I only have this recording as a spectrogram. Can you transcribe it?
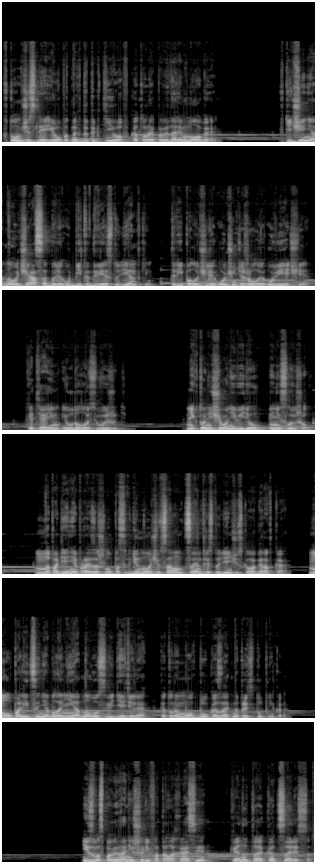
в том числе и опытных детективов, которые повидали многое. В течение одного часа были убиты две студентки, три получили очень тяжелые увечья, хотя им и удалось выжить. Никто ничего не видел и не слышал. Нападение произошло посреди ночи в самом центре студенческого городка. Но у полиции не было ни одного свидетеля, который мог бы указать на преступника. Из воспоминаний шерифа Талахаси Кеннета Кацариса.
